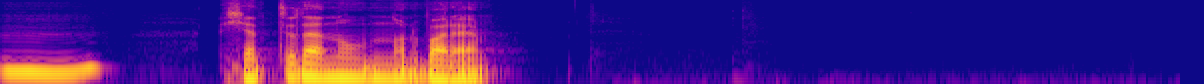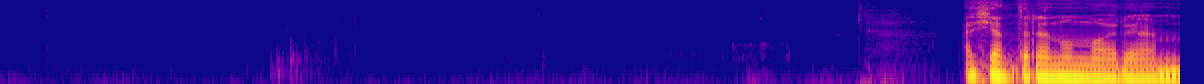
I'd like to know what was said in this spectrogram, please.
Mm. Jeg kjente jo det nå når det bare Jeg kjente det nå når um,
